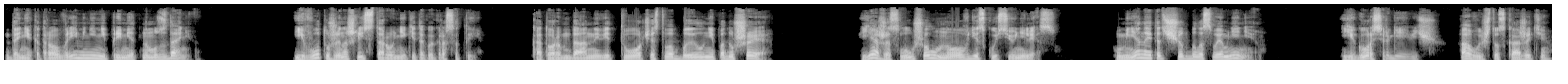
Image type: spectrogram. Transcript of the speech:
до некоторого времени неприметному зданию. И вот уже нашлись сторонники такой красоты, которым данный вид творчества был не по душе. Я же слушал, но в дискуссию не лез. У меня на этот счет было свое мнение. Егор Сергеевич, а вы что скажете?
